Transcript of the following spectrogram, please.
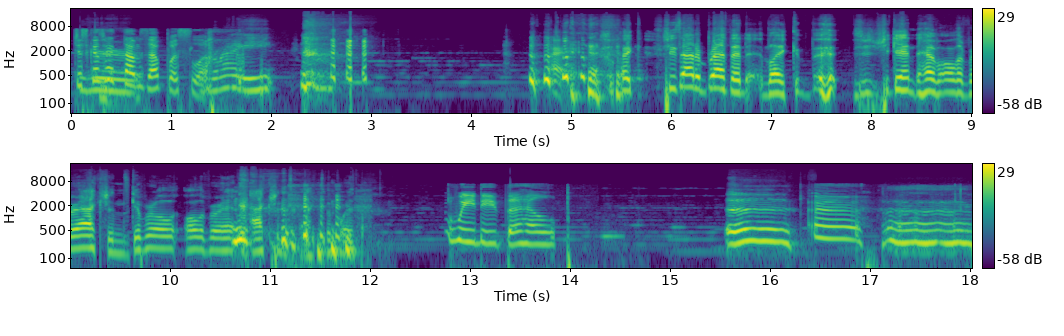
Just because her You're thumbs up was slow. right. Alright. like she's out of breath and like she she can't have all of her actions. Give her all, all of her a- actions back to the board. We need the help. uh, Uh, Uh,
